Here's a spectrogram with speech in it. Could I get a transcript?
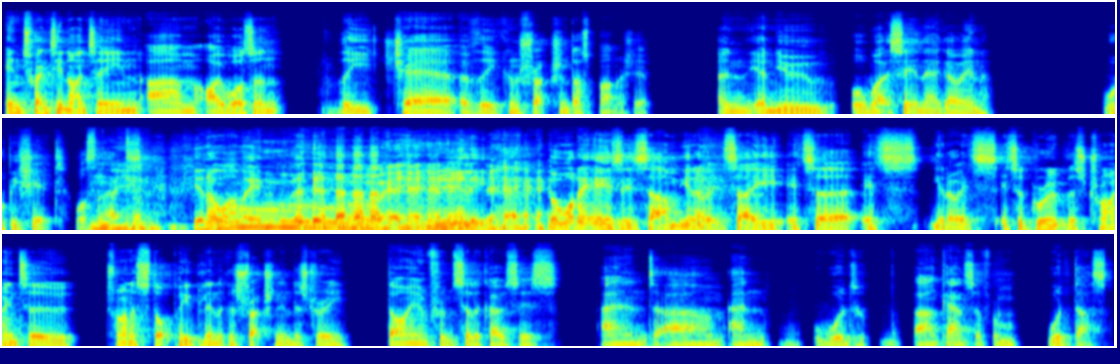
in 2019 um I wasn't the chair of the construction dust partnership. And and you all might sitting there going whoopee shit what's that? You know what I mean? Really? But what it is is um you know it's a it's a it's you know it's it's a group that's trying to trying to stop people in the construction industry dying from silicosis and um and wood uh, cancer from wood dust.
